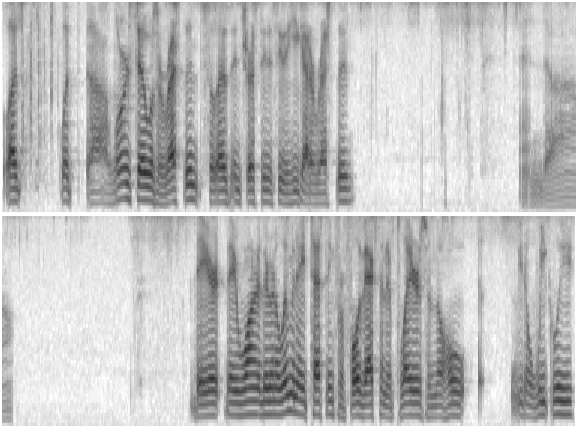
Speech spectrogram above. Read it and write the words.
let let uh, Lawrence Taylor was arrested, so that was interesting to see that he got arrested. And uh, they they wanted they're going to eliminate testing for fully vaccinated players from the whole, you know, weekly.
